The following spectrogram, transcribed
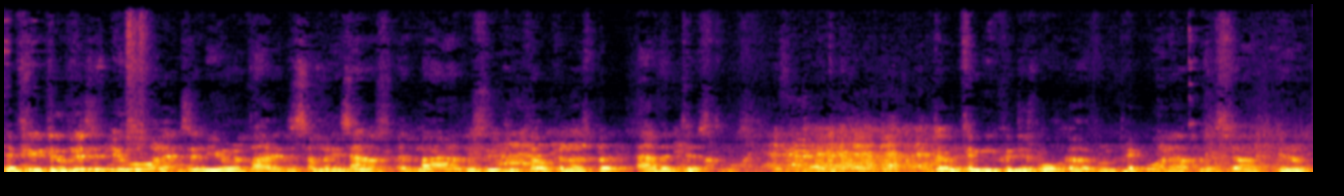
if you do visit New Orleans and you're invited to somebody's house, admire the Zulu coconuts, but at a distance. Don't think you can just walk over and pick one up and start, you know.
